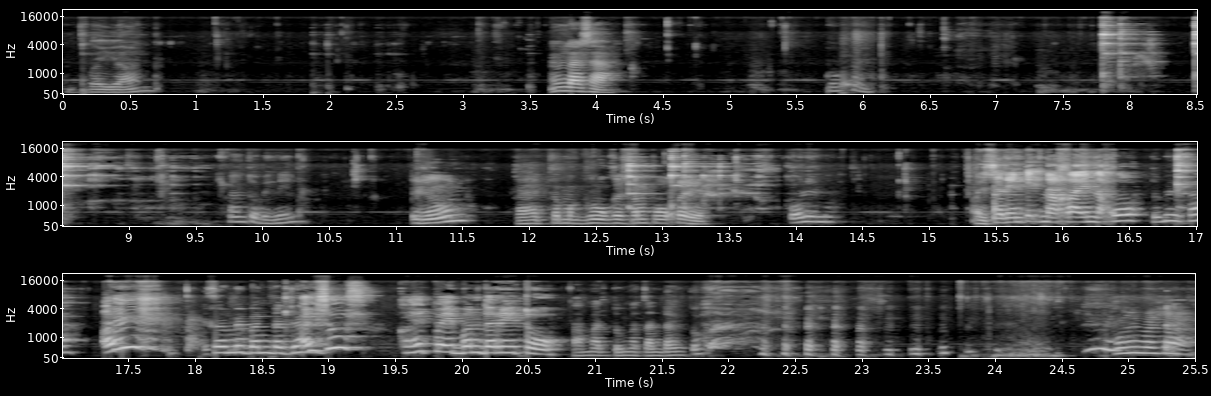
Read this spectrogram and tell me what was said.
Ano Ba yan? Ang lasa? Okay. Saan tubig na yun? Yun, kahit ka maghugas ng puke. Kunin mo. Ay, sa lintik nakain ako. Tumig ka. Ay! Ikaw may banda dyan. Ay, sus! Kahit pa ibanda rito. Tamad to matandang to. Kunin mo siya.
